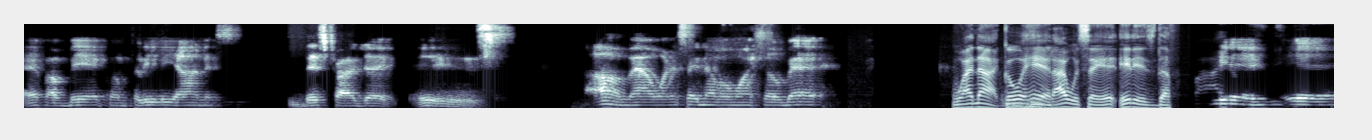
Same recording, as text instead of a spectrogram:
if I'm being completely honest, this project is, oh man, I want to say number one so bad. Why not? Go ahead. Mm-hmm. I would say it. It is the. Yeah, yeah.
